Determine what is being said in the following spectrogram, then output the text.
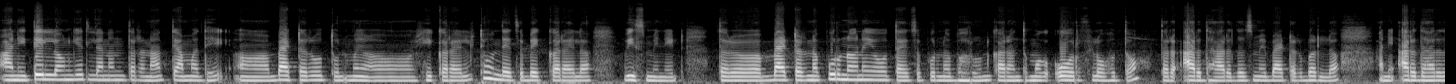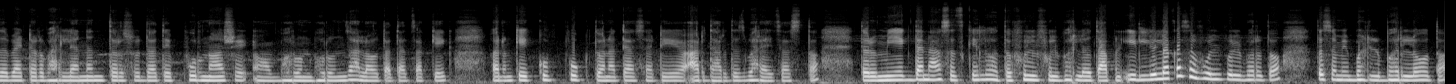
आणि तेल लावून घेतल्यानंतर ना त्यामध्ये बॅटर ओतून हे करायला ठेवून द्यायचं बेक करायला वीस मिनिट तर बॅटरनं पूर्ण नाही ओतायचं पूर्ण भरून कारण तो मग ओव्हरफ्लो होतो. तर अर्धा अर्धच मी बॅटर भरलं आणि अर्धा अर्ध बॅटर भरल्यानंतर सुद्धा ते पूर्ण असे भरून भरून झाला होता त्याचा केक कारण केक खूप फुगतो ना त्यासाठी अर्धा अर्धच भरायचं असतं. तर मी एकदा ना असंच केलं होतं फुल फुल भरलं होतं. आपण इडलीला कसं फुल फुल भरतो? तसं मी भर भरलं होतं.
